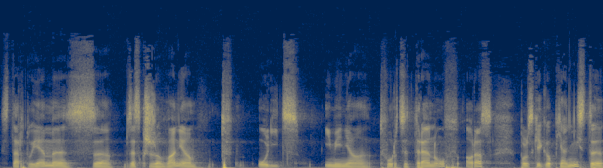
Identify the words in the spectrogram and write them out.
startujemy z, ze skrzyżowania ulic imienia twórcy trenów oraz polskiego pianisty,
